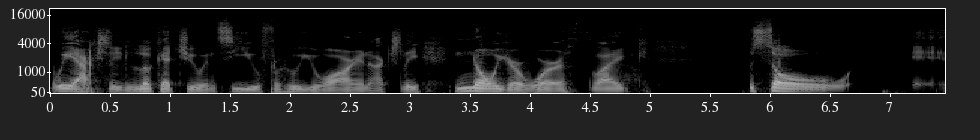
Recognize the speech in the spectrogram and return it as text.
We actually look at you and see you for who you are and actually know your worth. Like so eh,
